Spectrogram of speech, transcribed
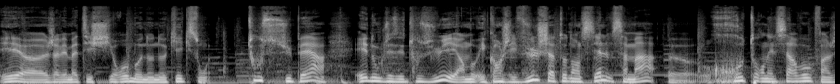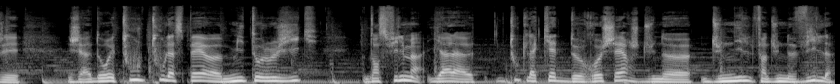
et euh, j'avais maté Shiro, Mononoke qui sont super. Et donc je les ai tous vus. Et, quand j'ai vu le château dans le ciel ça m'a euh, retourné le cerveau. Enfin j'ai j'ai adoré tout tout l'aspect euh, mythologique dans ce film, il y a la, toute la quête de recherche d'une d'une île, enfin d'une ville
